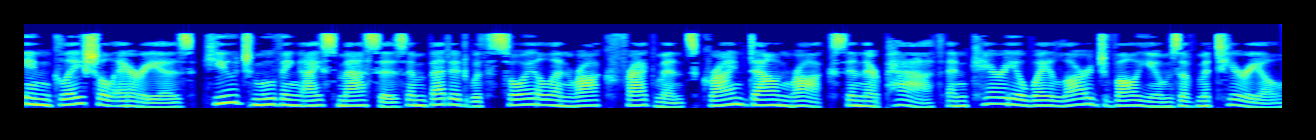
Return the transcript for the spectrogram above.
In glacial areas, huge moving ice masses embedded with soil and rock fragments grind down rocks in their path and carry away large volumes of material.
